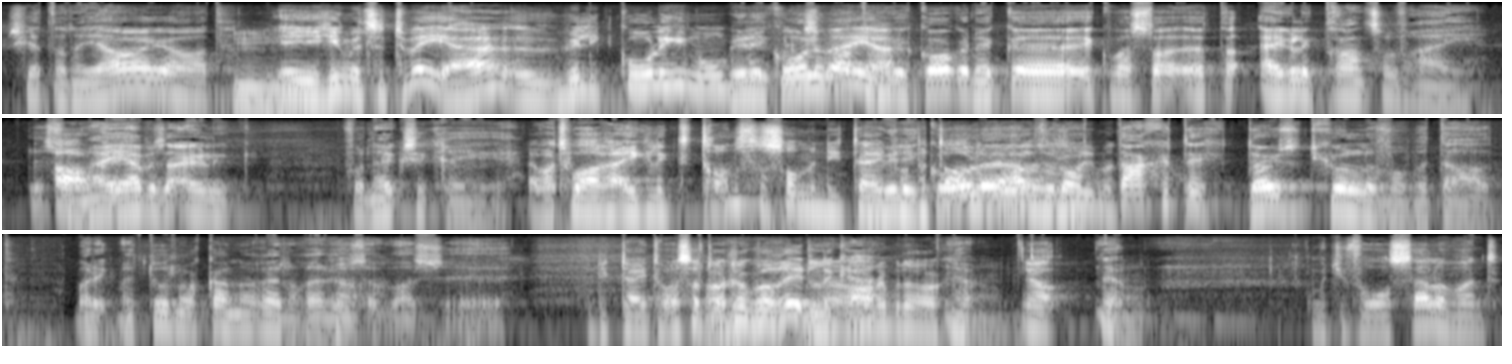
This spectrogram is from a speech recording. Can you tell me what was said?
schitterende jaren gehad. Mm. Ja, je ging met z'n tweeën, hè? Willy Kolen ging ook Willy Kolen werd toen gekocht en ik, ik was eigenlijk transfervrij. Dus voor ah, mij hebben ze eigenlijk voor niks gekregen. En wat waren eigenlijk de transfersommen in die tijd? Willy Kolen hebben ze nog 80.000 gulden voor betaald. Wat ik me toen nog kan herinneren. Dus dat was... Uh, Die tijd was dat toch nog wel redelijk, Een hè? aardig bedrag. Ja. Ja. Ja. Moet je voorstellen, want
